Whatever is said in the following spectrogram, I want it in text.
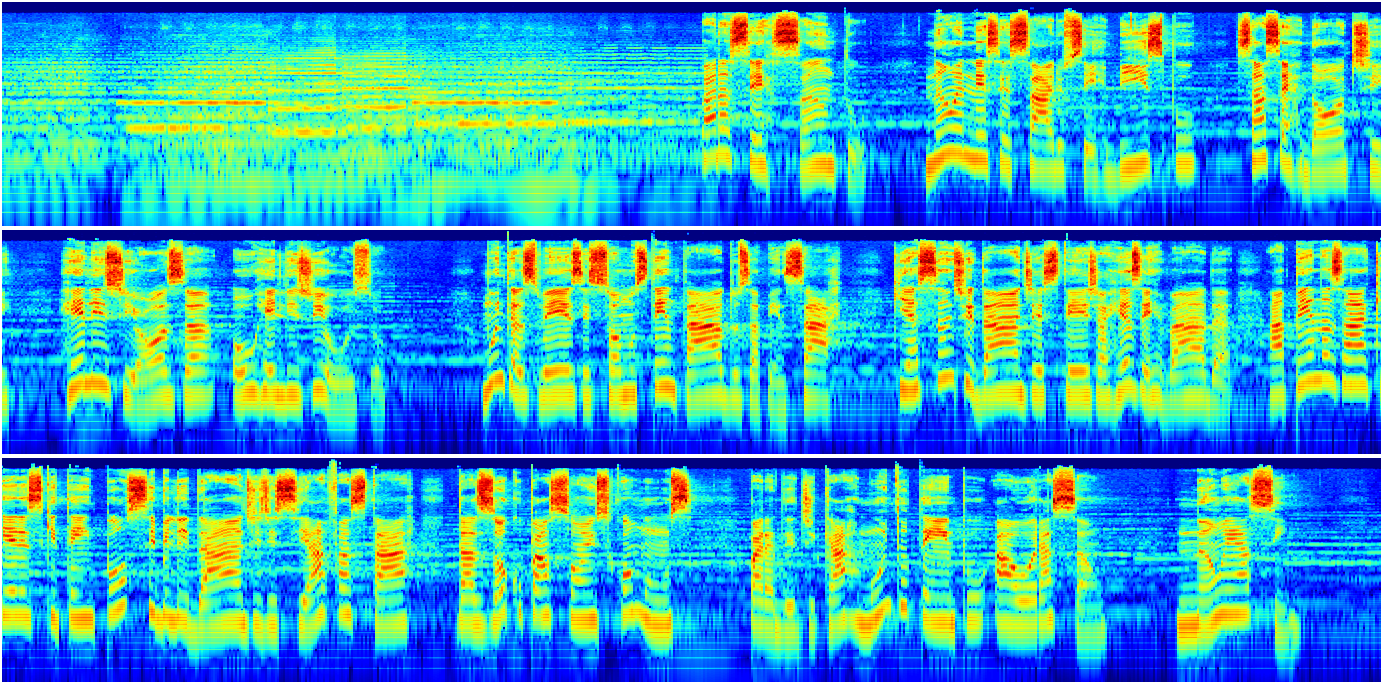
Para ser santo, não é necessário ser bispo, sacerdote, religiosa ou religioso. Muitas vezes somos tentados a pensar que a santidade esteja reservada apenas àqueles que têm possibilidade de se afastar das ocupações comuns para dedicar muito tempo à oração. Não é assim.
